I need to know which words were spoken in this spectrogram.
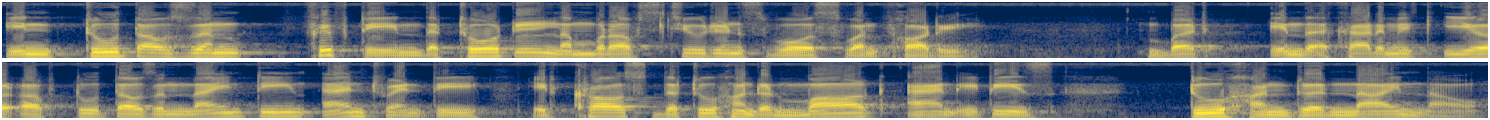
In 2015, the total number of students was 140. But in the academic year of 2019 and 20, it crossed the 200 mark and it is 209 now.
